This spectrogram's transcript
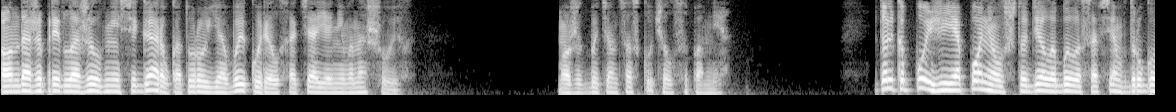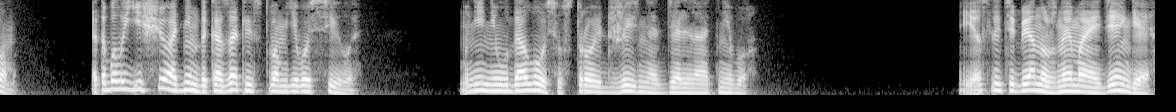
Он даже предложил мне сигару, которую я выкурил, хотя я не выношу их. Может быть, он соскучился по мне. только позже я понял, что дело было совсем в другом. Это было еще одним доказательством его силы. Мне не удалось устроить жизнь отдельно от него. «Если тебе нужны мои деньги»,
